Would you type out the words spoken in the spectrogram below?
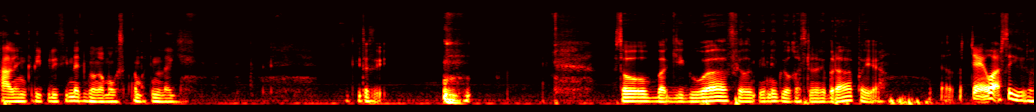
hal yang creepy di sini dan gue nggak mau ke tempat ini lagi. Gitu sih. So bagi gue film ini gue kasih nilai berapa ya, kecewa sih. Gitu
